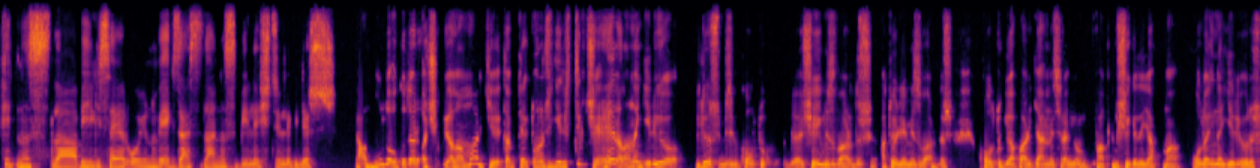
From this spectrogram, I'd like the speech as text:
Fitness'la bilgisayar oyunu ve egzersizler nasıl birleştirilebilir? Ya burada o kadar açık bir alan var ki tabii teknoloji geliştikçe her alana giriyor. Biliyorsun bizim koltuk e, şeyimiz vardır, atölyemiz vardır. Koltuk yaparken mesela farklı bir şekilde yapma olayına giriyoruz.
